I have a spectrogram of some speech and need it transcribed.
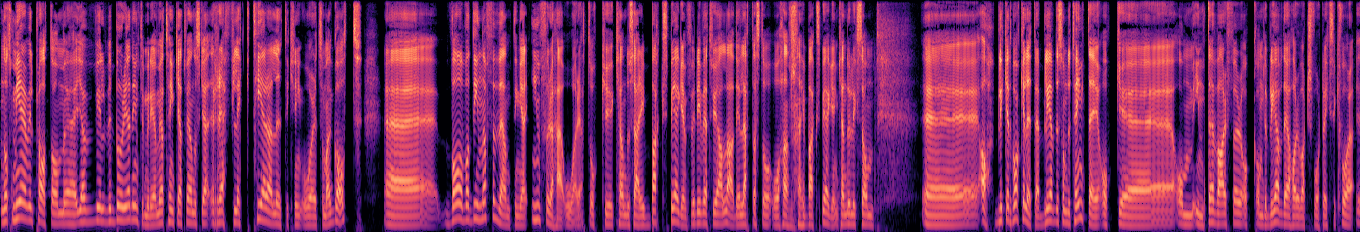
Något mer jag vill prata om, eh, jag vill, vi började inte med det, men jag tänker att vi ändå ska reflektera lite kring året som har gått. Eh, vad var dina förväntningar inför det här året och eh, kan du så här i backspegeln, för det vet vi ju alla, det är lättast att, att handla i backspegeln. Kan du liksom eh, ja, blicka tillbaka lite. Blev det som du tänkt dig och eh, om inte, varför? Och om det blev det, har det varit svårt att exekvera, eh,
